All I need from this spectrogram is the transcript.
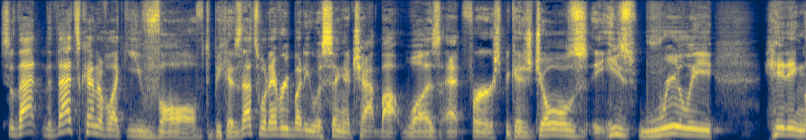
So that that's kind of like evolved because that's what everybody was saying a chatbot was at first. Because Joel's he's really hitting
